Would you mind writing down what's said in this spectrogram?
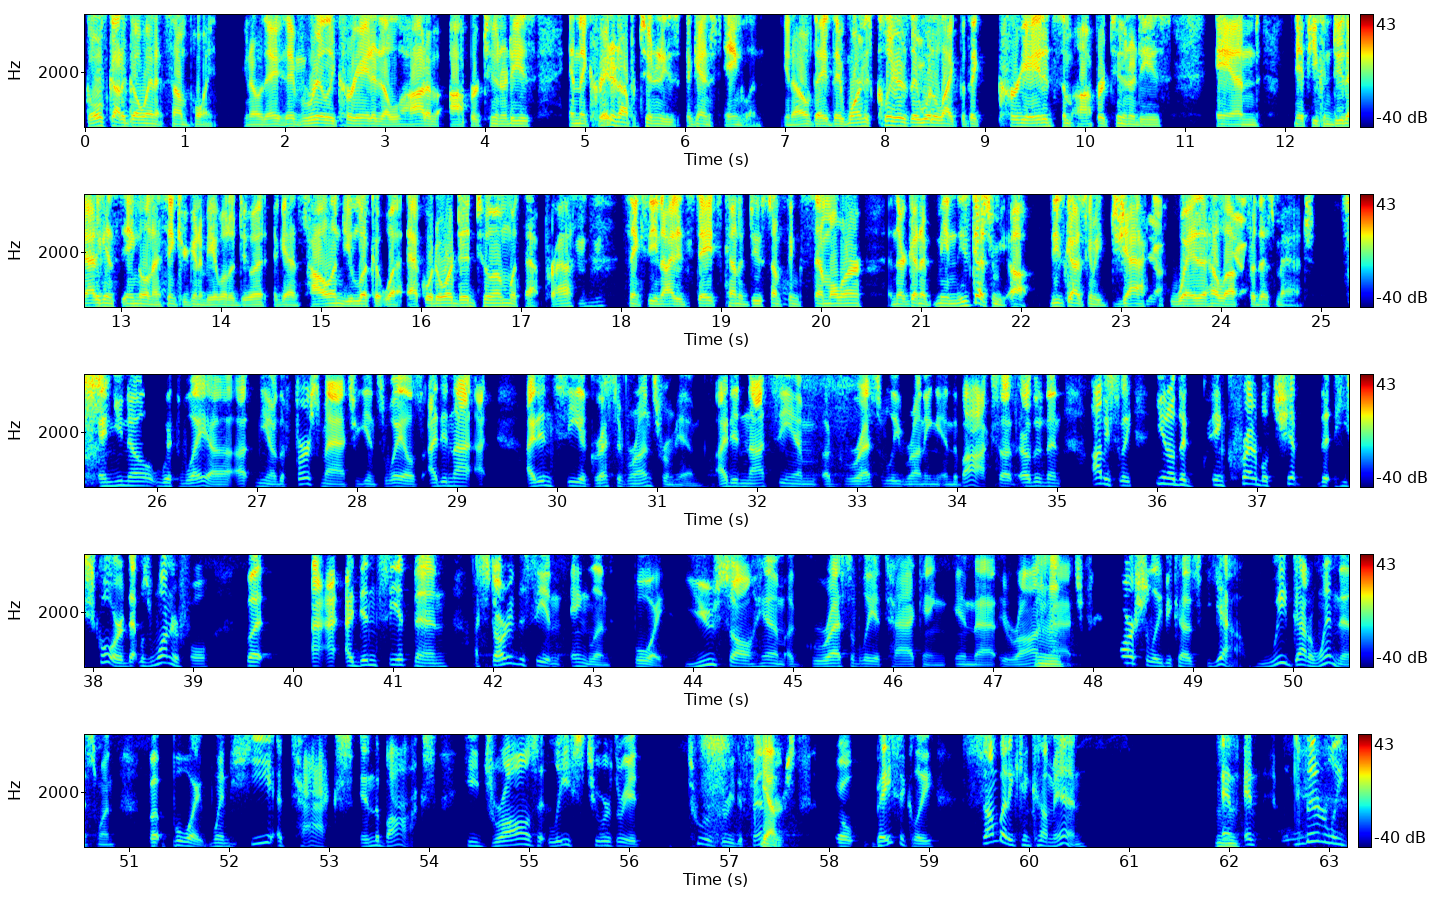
goals got to go in at some point. You know, they, they've really created a lot of opportunities and they created opportunities against England. You know, they, they weren't as clear as they would have liked, but they created some opportunities. And if you can do that against England, I think you're going to be able to do it against Holland. You look at what Ecuador did to them with that press. Mm-hmm. I think the United States kind of do something similar, and they're going to I mean these guys are going to be up. These guys are going to be jacked yeah. way the hell up yeah. for this match. And you know, with Weah, uh, you know, the first match against Wales, I did not. I, I didn't see aggressive runs from him. I did not see him aggressively running in the box, other than obviously, you know, the incredible chip that he scored. That was wonderful, but I, I didn't see it then. I started to see it in England. Boy, you saw him aggressively attacking in that Iran mm-hmm. match, partially because, yeah, we've got to win this one. But boy, when he attacks in the box, he draws at least two or three, two or three defenders. Yeah. So basically, somebody can come in mm-hmm. and and literally,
